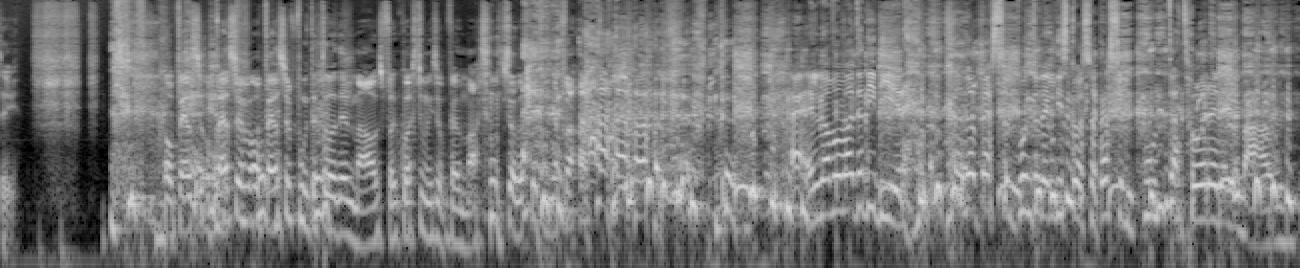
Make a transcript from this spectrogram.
Sì. ho, perso, ho, perso, ho, perso, il puntatore del mouse, per questo mi sono fermato. Non so da che fare. eh, è il nuovo modo di dire. Non ho perso il punto del discorso, ho perso il puntatore del mouse.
